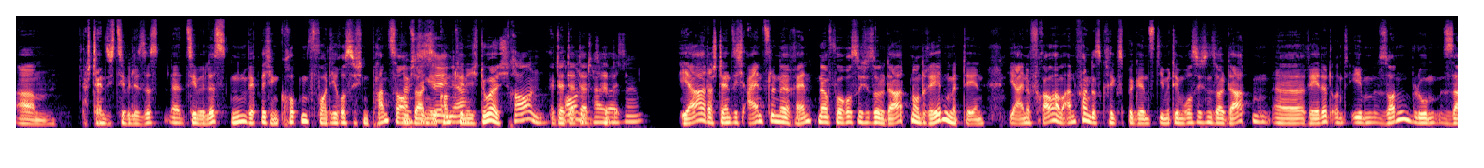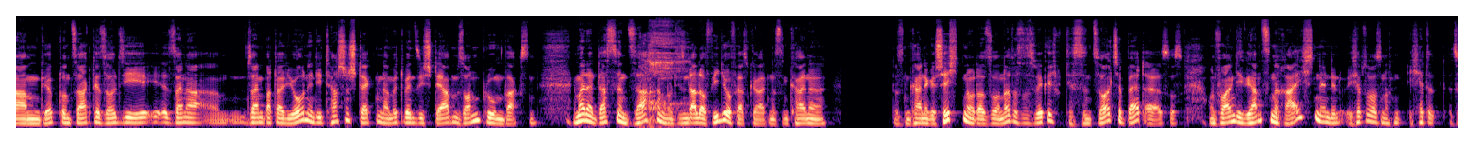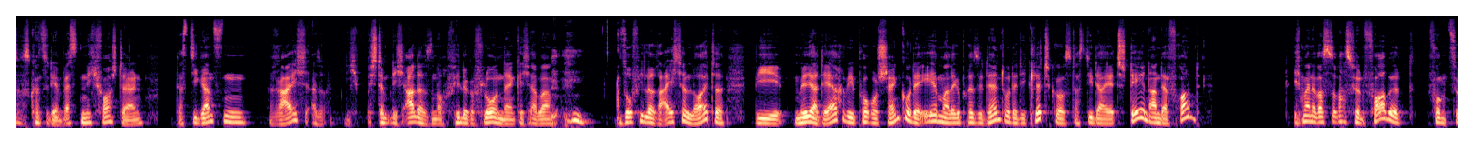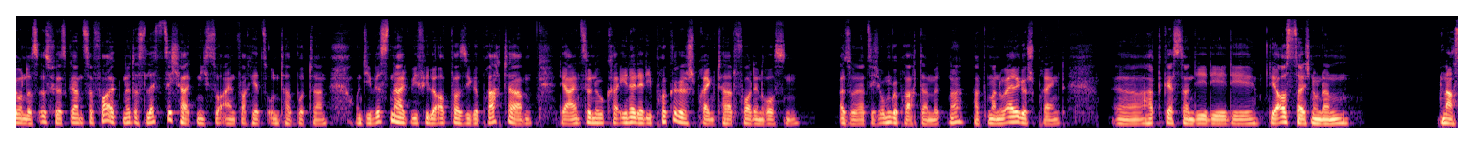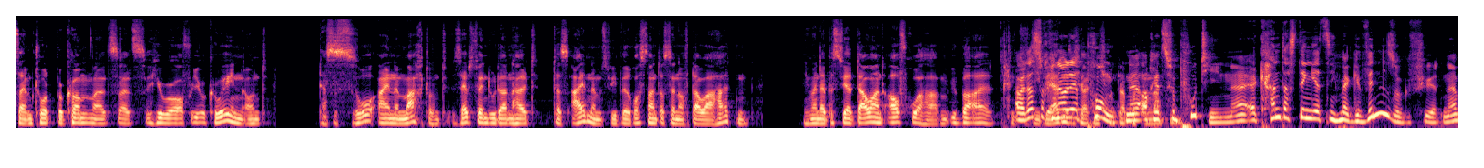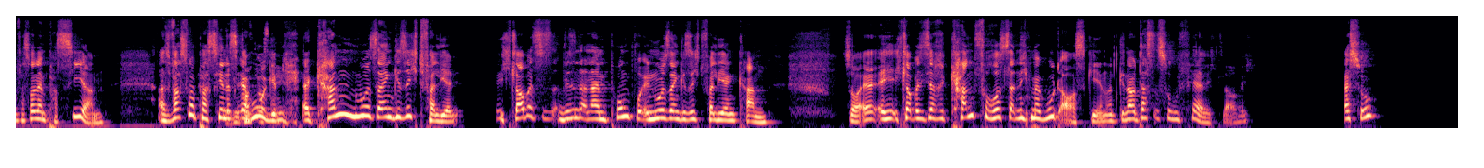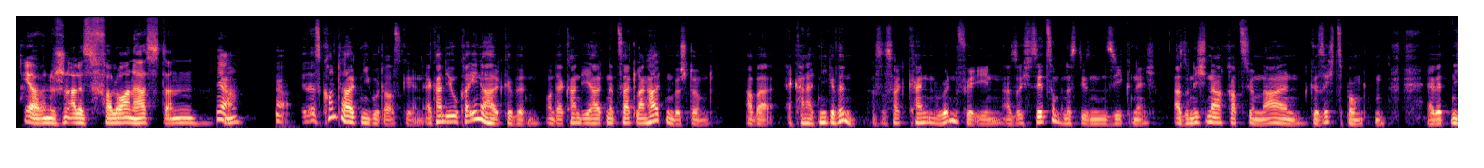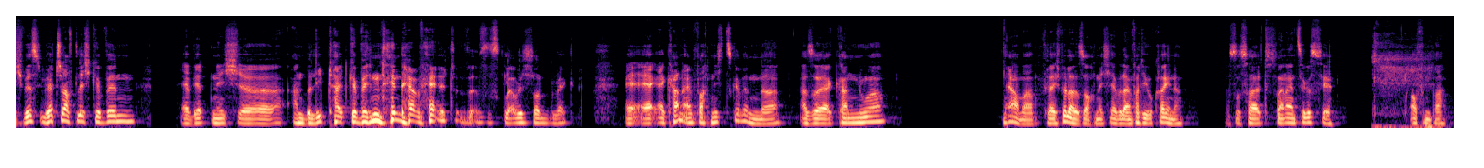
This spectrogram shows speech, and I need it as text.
Ähm, da stellen sich Zivilisten, äh, Zivilisten wirklich in Gruppen vor die russischen Panzer Hab und sagen, gesehen, ihr kommt ja. hier nicht durch. Frauen, Frauen der- teilweise. Ja. Da stellen sich einzelne Rentner vor russische Soldaten und reden mit denen. Die eine Frau am Anfang des Kriegsbeginns, die mit dem russischen Soldaten äh, redet und ihm Sonnenblumensamen gibt und sagt, er soll sie äh, seiner, ähm, seinem Bataillon in die Taschen stecken, damit, wenn sie sterben, Sonnenblumen wachsen. Ich meine, das sind Sachen und die sind alle auf Video festgehalten. Das sind keine, das sind keine Geschichten oder so, ne? Das ist wirklich, das sind solche Badasses. Und vor allem die ganzen Reichen in den, ich habe sowas noch, ich hätte, sowas kannst du dir am besten nicht vorstellen, dass die ganzen Reich, also nicht, bestimmt nicht alle, sind noch viele geflohen, denke ich, aber so viele reiche Leute wie Milliardäre wie Poroschenko, der ehemalige Präsident oder die Klitschkos, dass die da jetzt stehen an der Front. Ich meine, was, was für eine Vorbildfunktion das ist für das ganze Volk, ne? Das lässt sich halt nicht so einfach jetzt unterbuttern. Und die wissen halt, wie viele Opfer sie gebracht haben. Der einzelne Ukrainer, der die Brücke gesprengt hat vor den Russen. Also er hat sich umgebracht damit, ne? Hat manuell gesprengt. Äh, hat gestern die, die, die, die Auszeichnung dann nach seinem Tod bekommen als, als Hero of Ukraine. Und das ist so eine Macht. Und selbst wenn du dann halt das einnimmst, wie will Russland das denn auf Dauer halten? Ich meine, da bist du ja dauernd Aufruhr haben, überall. Die- Aber das ist doch genau der halt Punkt, ne? Auch jetzt für. Putin, ne? Er kann das Ding jetzt nicht mehr gewinnen, so geführt, ne? Was soll denn passieren? Also was soll passieren, dass er Ruhe kannst gibt? Er kann nur sein Gesicht verlieren. Ich glaube, es ist, wir sind an einem Punkt, wo er nur sein Gesicht verlieren kann. So, er, ich glaube, die Sache kann für Russland nicht mehr gut ausgehen. Und genau das ist so gefährlich, glaube ich. Weißt du? Ja, wenn du schon alles verloren hast, dann. Ja. ne? Es konnte halt nie gut ausgehen. Er kann die Ukraine halt gewinnen. Und er kann die halt eine Zeit lang halten, bestimmt. Aber er kann halt nie gewinnen. Das ist halt kein Win für ihn. Also ich sehe zumindest diesen Sieg nicht. Also nicht nach rationalen Gesichtspunkten. Er wird nicht wirtschaftlich gewinnen. Er wird nicht äh, an Beliebtheit gewinnen in der Welt. Das ist, glaube ich, schon weg. Er, er, er kann einfach nichts gewinnen da. Also er kann nur. Ja, aber vielleicht will er das auch nicht. Er will einfach die Ukraine. Das ist halt sein einziges Ziel. Offenbar.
